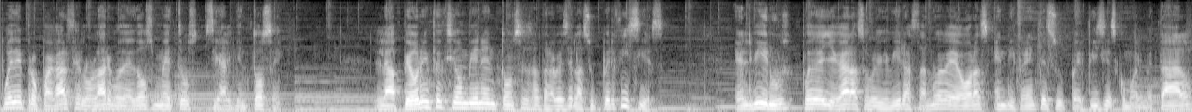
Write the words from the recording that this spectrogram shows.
puede propagarse a lo largo de dos metros si alguien tose. La peor infección viene entonces a través de las superficies. El virus puede llegar a sobrevivir hasta nueve horas en diferentes superficies como el metal,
